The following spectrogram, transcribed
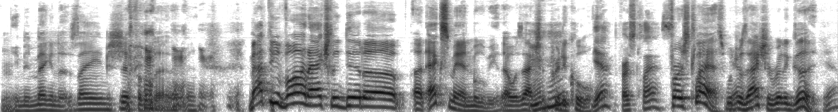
He's been making the same shit for the Matthew Vaughn actually did a an X Men movie that was actually mm-hmm. pretty cool. Yeah, first class. First Class, which was actually really good. Yeah.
